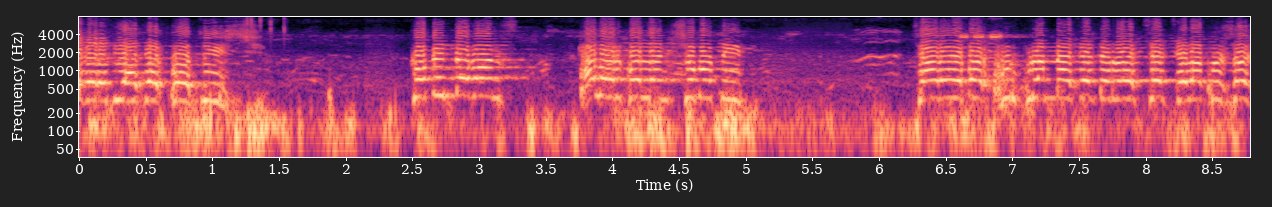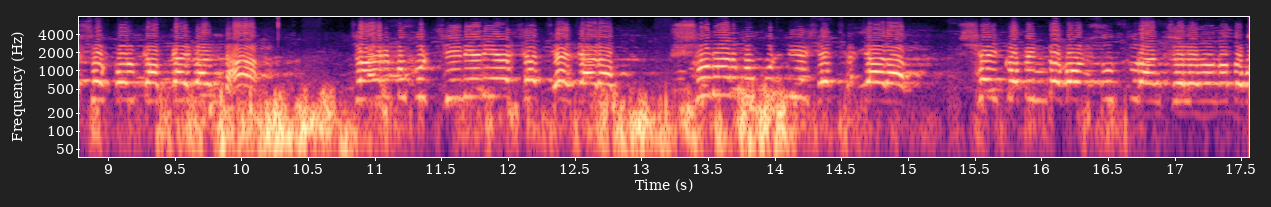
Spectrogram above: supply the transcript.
এগারো দুই হাজার পঁচিশ গোবিন্দগঞ্জ খেলার কল্যাণ সমিতি যারা এবার ফুরফুরান ম্যাচেতে রয়েছে, জেলা প্রশাসক কলকাপ গাইবান্ধা জয়ের মুকুট চিনিয়ে নিয়ে এসেছে যারা, সোনার মুকুট নিয়ে এসেছে যারা, সেই গোবিন্দগঞ্জ উত্তরাঞ্চলের অন্যতম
